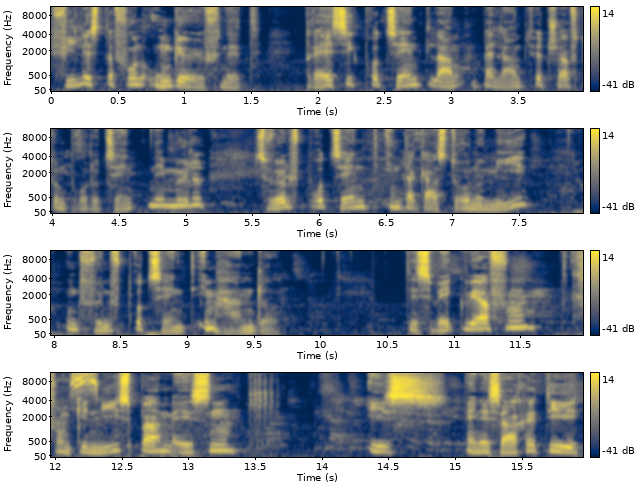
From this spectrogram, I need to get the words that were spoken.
vieles davon ungeöffnet. 30 Prozent landen bei Landwirtschaft und Produzenten im Müll, 12 Prozent in der Gastronomie und 5 Prozent im Handel. Das Wegwerfen von genießbarem Essen ist eine Sache, die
